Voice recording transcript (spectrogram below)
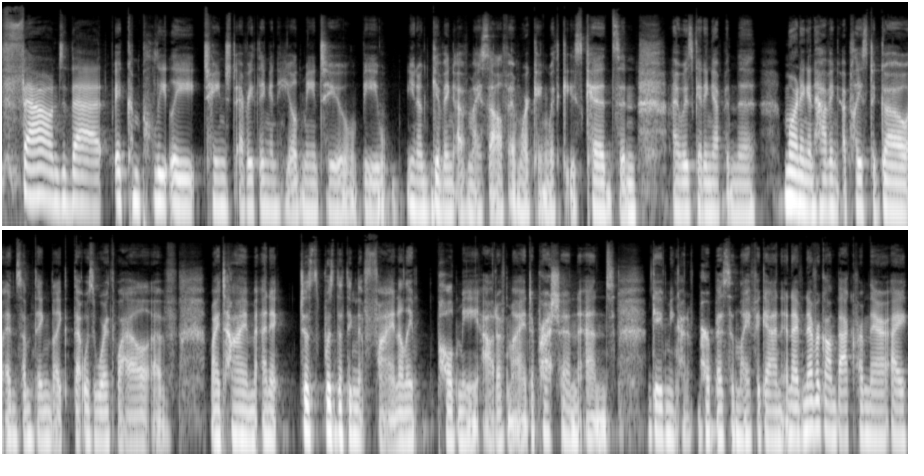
found that it completely changed everything and healed me to be, you know, giving of myself and working with these kids. And I was getting up in the morning and having a place to go and something like that was worthwhile of my time. And it just was the thing that finally pulled me out of my depression and gave me kind of purpose in life again. And I've never gone back from there. I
